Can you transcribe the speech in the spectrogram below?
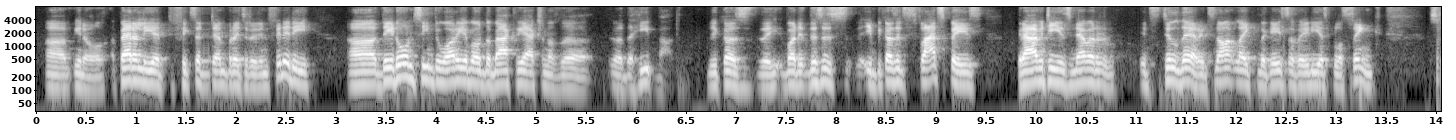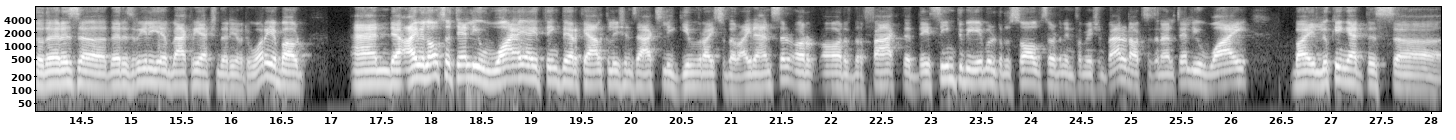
uh, you know, apparently at fixed temperature at infinity, they don't seem to worry about the back reaction of the, the heat bath because the, but this is because it's flat space, gravity is never, it's still there. It's not like the case of ADS plus sink. So there is a, there is really a back reaction that you have to worry about. And uh, I will also tell you why I think their calculations actually give rise to the right answer or, or the fact that they seem to be able to resolve certain information paradoxes. And I'll tell you why by looking at this, uh,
